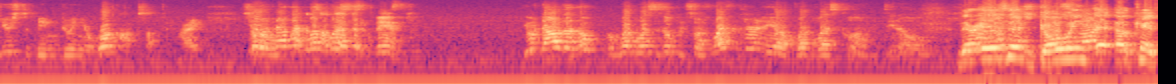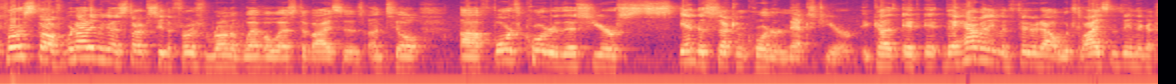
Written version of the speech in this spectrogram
used to being doing your work on something, right? So Yeah, but now that Microsoft WebOS has that is- advantage. You know, now that oh, WebOS is open source, why isn't there any uh, WebOS clones? You know, there Well, let's- isn't going. uh, Okay, first off, we're not even going to start to see the first run of WebOS devices until uh, fourth quarter this year, s- into second quarter next year, because it, it they haven't even figured out which licensing they're going.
